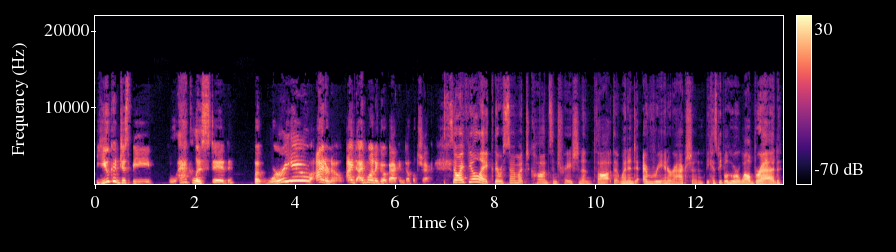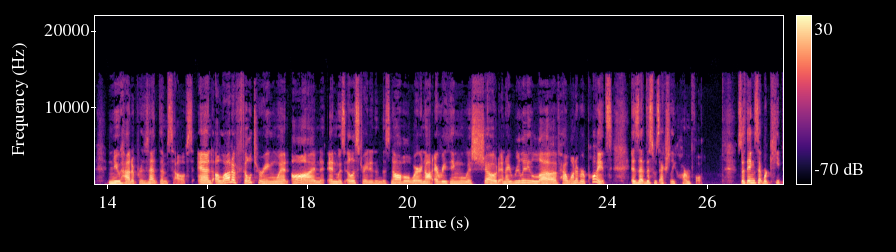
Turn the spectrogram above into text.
you could just be blacklisted but were you? I don't know. I'd, I'd want to go back and double check. So I feel like there was so much concentration and thought that went into every interaction because people who were well bred knew how to present themselves. And a lot of filtering went on and was illustrated in this novel where not everything was showed. And I really love how one of her points is that this was actually harmful. So things that were keep,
